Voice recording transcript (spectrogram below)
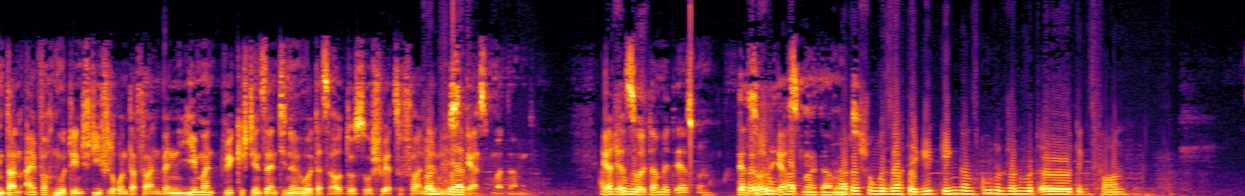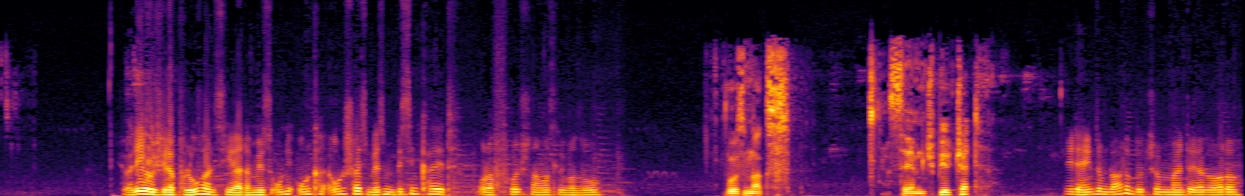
Und dann einfach nur den Stiefel runterfahren. Wenn jemand wirklich den Sentinel holt, das Auto ist so schwer zu fahren, John der muss erstmal damit. Ja, er der soll damit erstmal. Der er soll erstmal hat, damit. Hat er schon gesagt, der geht, ging ganz gut und John wird äh, Dings fahren. Ich überlege, ob ich wieder Pullover anziehe, Alter. Mir ist ohne, ohne, ohne Scheiß, mir ist ein bisschen kalt. Oder frisch, sagen wir es lieber so. Wo ist Max? Im Spielchat? Nee, der hängt im Ladebildschirm, meinte er gerade.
